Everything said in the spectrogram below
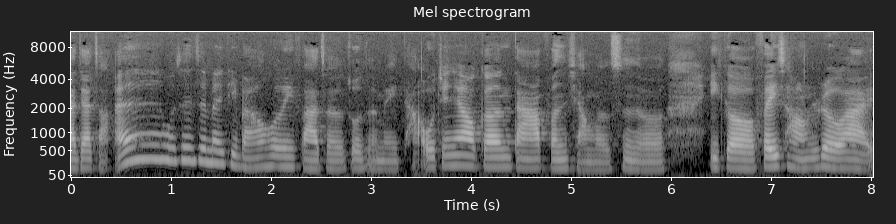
大家早安，我是自媒体百万获利法则的作者 Meta。我今天要跟大家分享的是呢，一个非常热爱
